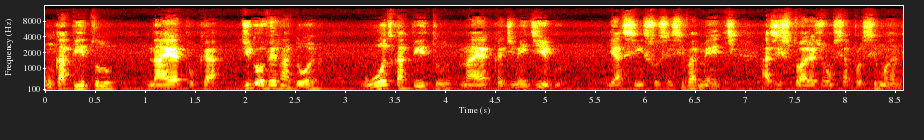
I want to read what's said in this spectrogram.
Um capítulo na época de governador, o outro capítulo na época de mendigo. E assim sucessivamente. As histórias vão se aproximando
